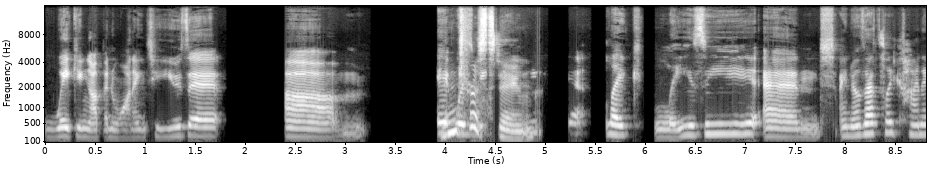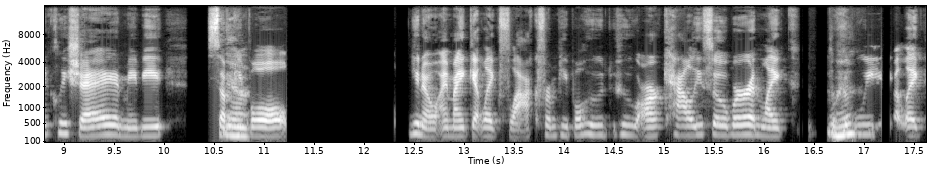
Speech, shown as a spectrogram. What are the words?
waking up and wanting to use it. Um it Interesting. Was like lazy and I know that's like kind of cliche and maybe some yeah. people you know, I might get like flack from people who who are Cali sober and like mm-hmm. weed, but like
